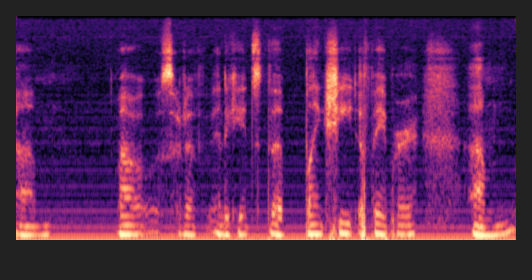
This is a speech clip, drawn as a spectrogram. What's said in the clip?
um, Mao sort of indicates the blank sheet of paper um,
